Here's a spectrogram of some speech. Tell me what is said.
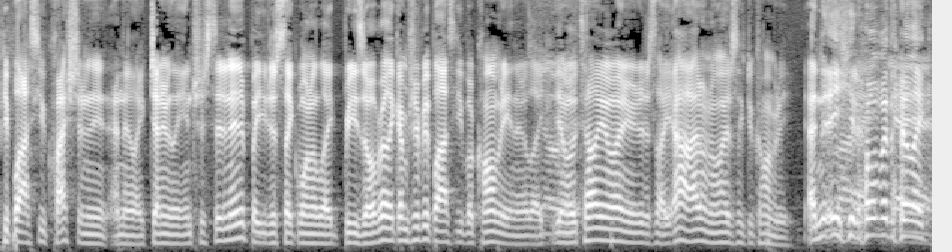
people ask you a question and and they're like genuinely interested in it, but you just like want to like breeze over. Like I'm sure people ask you about comedy and they're like, Yeah, you know, right. tell me what, and you're just like, ah, I don't know, I just like do comedy, and you know, but yeah, they're like,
